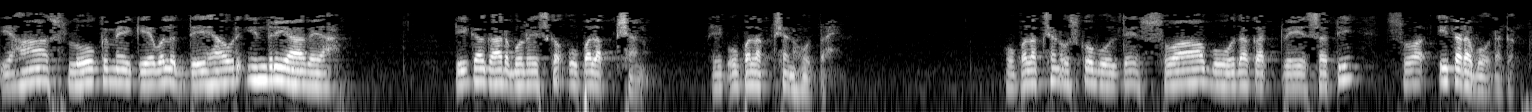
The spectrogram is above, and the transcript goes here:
यहाँ श्लोक में केवल देह और इंद्रिय आ गया। टीकाकार बोल इसका उपलक्षण। एक उपलक्षण होता है। उपलक्षण उसको बोलते हैं, स्वबोधकत्व सती, स्व इतर बोधकत्व।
